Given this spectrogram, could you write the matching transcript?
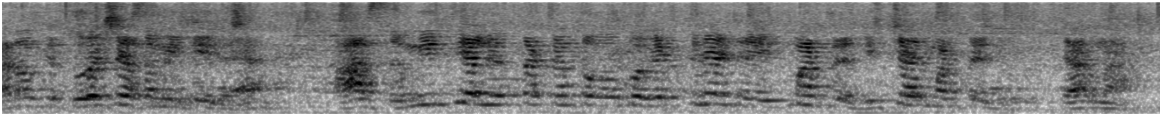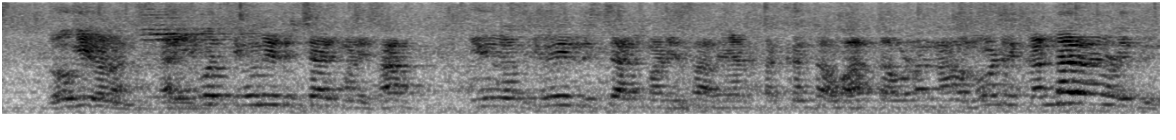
ಆರೋಗ್ಯ ಸುರಕ್ಷಾ ಸಮಿತಿ ಇದೆ. ಆ ಸಮಿತಿಯಲ್ಲಿ ಇರ್ತಕ್ಕಂಥ ಒಬ್ಬ ವ್ಯಕ್ತಿನೇ ಇದು ಮಾಡ್ತಾರೆ ಡಿಸ್ಚಾರ್ಜ್ ಮಾಡ್ತಾ ಇದ್ರು ಯಾರನ್ನ ರೋಗಿಗಳನ್ನು "ಆ, ಇವತ್ತು ಇವನೇ ಡಿಸ್ಚಾರ್ಜ್ ಮಾಡಿ ಸರ್ ಇವತ್ತು ಇವನೇ ಡಿಸ್ಚಾರ್ಜ್ ಮಾಡಿ ಸರ್ ಹೇಳ್ತಕ್ಕಂಥ ವಾತಾವರಣ ನಾವು ನೋಡಿ ಕಂಡಾರೆ ನೋಡಿದ್ವಿ.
